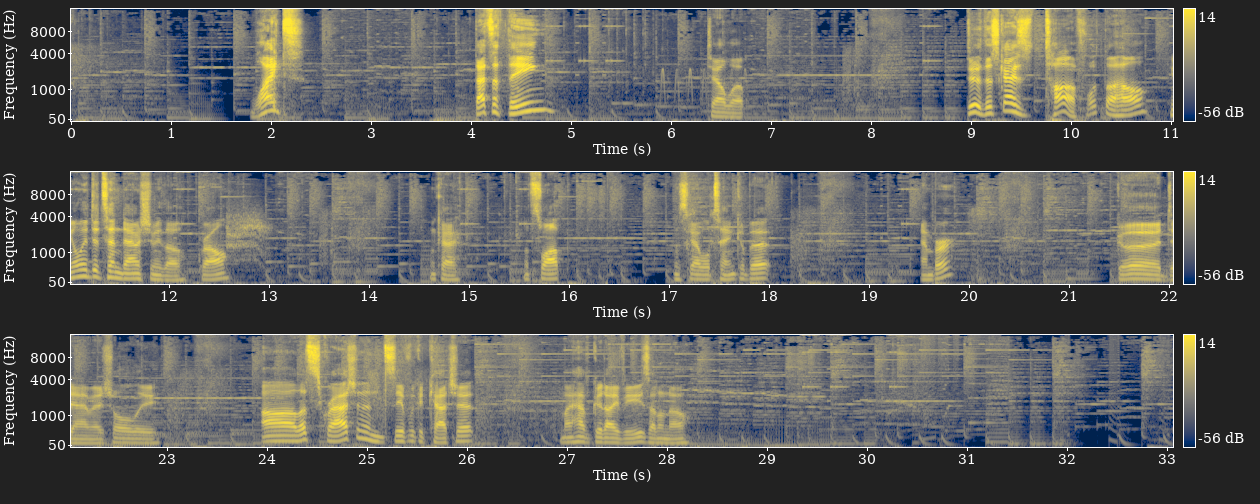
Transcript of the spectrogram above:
What? That's a thing? Tail Whip. Dude, this guy's tough. What the hell? He only did 10 damage to me though. Growl. Okay. Let's swap. This guy will tank a bit. Ember. Good damage, holy. Uh, let's scratch it and see if we could catch it. Might have good IVs, I don't know.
